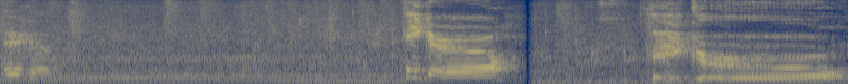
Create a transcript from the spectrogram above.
There you go. Hey girl. Hey girl.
